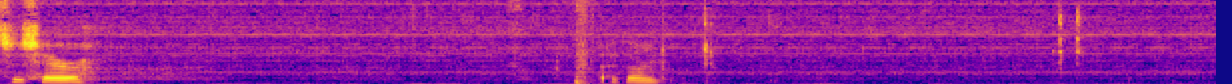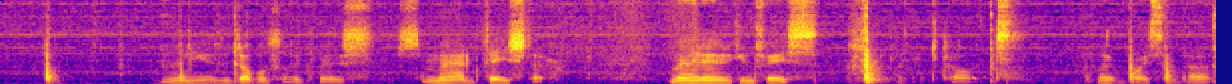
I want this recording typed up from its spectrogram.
It's his hair. Back on. And he has a double side face. It's mad face there. Mad Anakin face. I like what call it. My boy said that.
